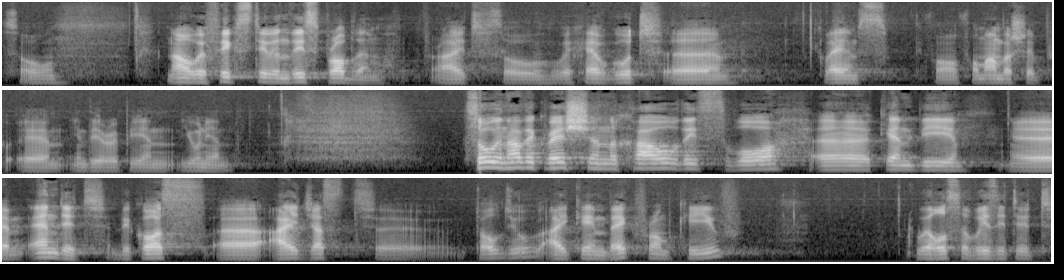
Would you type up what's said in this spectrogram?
so now we fixed even this problem, right? So we have good uh, claims for, for membership um, in the European Union. So another question, how this war uh, can be um, ended, because uh, I just uh, told you I came back from Kiev. We also visited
